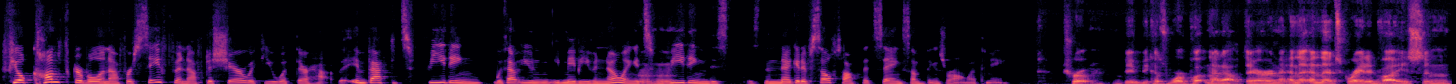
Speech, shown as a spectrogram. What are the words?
feel comfortable enough or safe enough to share with you what they're having. In fact, it's feeding without you maybe even knowing. It's mm-hmm. feeding this, this the negative self-talk that's saying something's wrong with me. True, because we're putting that out there, and and, and that's great advice, and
